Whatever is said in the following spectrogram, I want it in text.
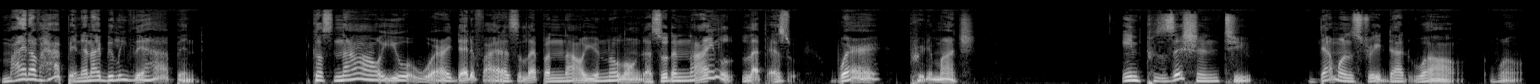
might have happened, and I believe they happened. Because now you were identified as a leper, now you're no longer. So the nine lepers were pretty much in position to demonstrate that, wow, well,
